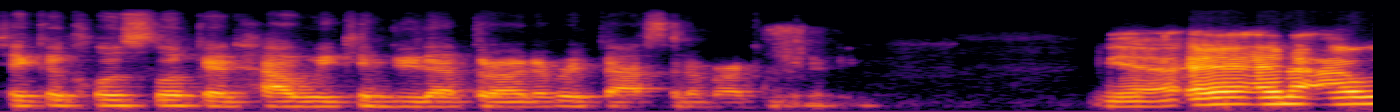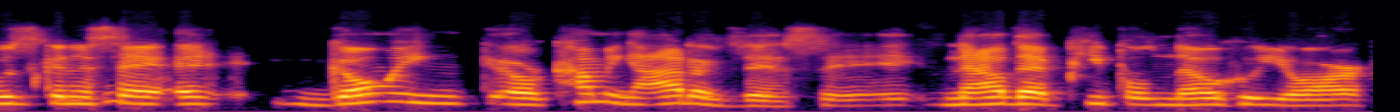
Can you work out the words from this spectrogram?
take a close look at how we can do that throughout every facet of our community. Yeah, and, I was going to say, eh, going or coming out of this, eh, now that people know who you are,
